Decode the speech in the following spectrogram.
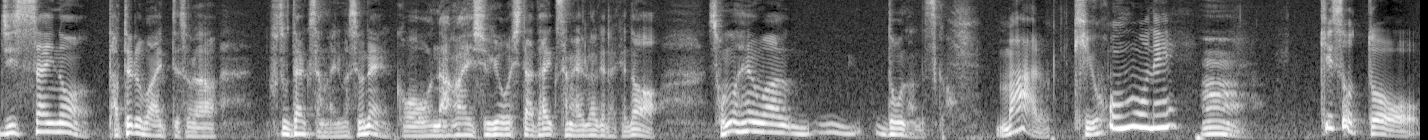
実際の建てる場合ってそれは普通大工さんがやりますよね。こう長い修行をした大工さんがやるわけだけどその辺はどうなんですか？まあ基本をねうん。基礎と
